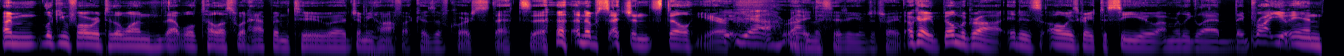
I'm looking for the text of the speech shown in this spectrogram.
I'm looking forward to the one that will tell us what happened to uh, Jimmy Hoffa, because of course that's uh, an obsession still here. Yeah, right. In the city of Detroit. Okay, Bill McGraw, it is always great to see you. I'm really glad they brought you in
